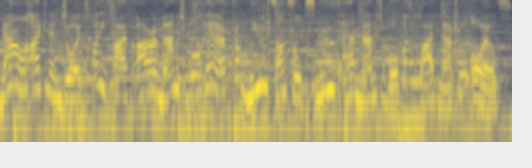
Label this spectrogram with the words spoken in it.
Now I can enjoy 25 hour manageable hair from new Sunsilk Smooth and Manageable with 5 natural oils.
